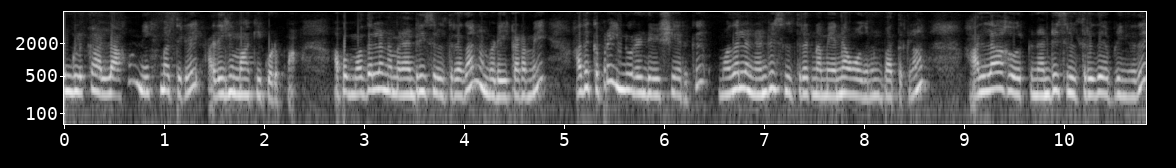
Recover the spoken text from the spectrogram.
உங்களுக்கு அல்லாஹும் நிஹ்மத்துகளை அதிகமாக்கி கொடுப்பான். அப்போ முதல்ல நம்ம நன்றி செலுத்துறதா நம்மளுடைய கடமை. அதுக்கப்புறம் இன்னும் ரெண்டு விஷயம் இருக்குது முதல்ல நன்றி செலுத்துறதுக்கு நம்ம என்ன ஓதணும்னு பார்த்துக்கலாம். அல்லாஹுவிற்கு நன்றி செலுத்துறது அப்படிங்கிறது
